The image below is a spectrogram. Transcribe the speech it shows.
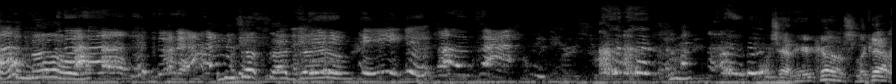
Oh no! He's upside down. Watch out, here it comes. Look out.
